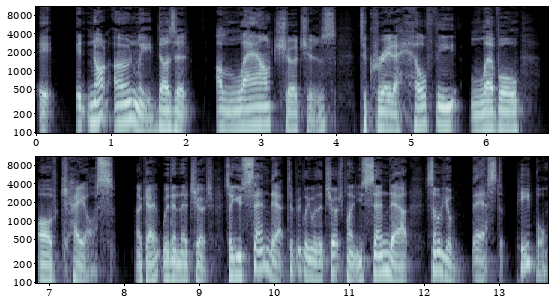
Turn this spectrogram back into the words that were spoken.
it it not only does it allow churches to create a healthy level of chaos okay, within their church. So you send out, typically with a church plant, you send out some of your best people.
